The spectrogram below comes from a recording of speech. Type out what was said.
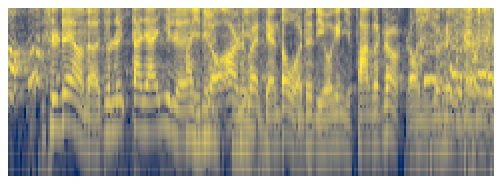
是这样的，就是大家一人交二十块钱到我这里，我给你发个证，然后你就是女权主义者，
